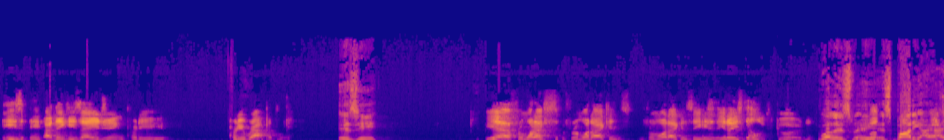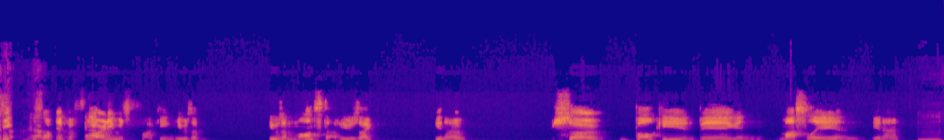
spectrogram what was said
he's he, I think he's aging pretty pretty rapidly. Is he? Yeah, from what I've from what I can from what I can see, he's you know he still looks good. Well, his his body. I, I I th- yeah. something before, and he was fucking. He was a, he was a monster. He was like, you know, so bulky and big and muscly, and you know. Mhm.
